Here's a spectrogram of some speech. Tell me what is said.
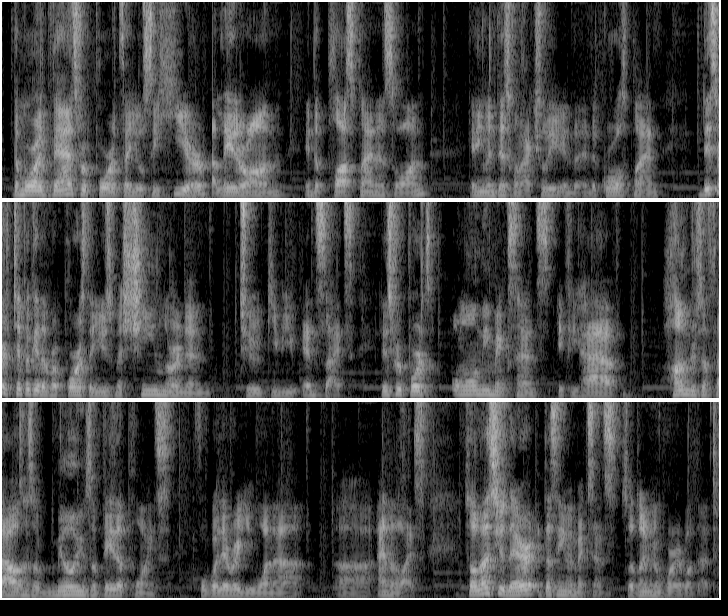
The more advanced reports that you'll see here uh, later on in the plus plan and so on, and even this one actually in the in the growth plan, these are typically the reports that use machine learning to give you insights. These reports only make sense if you have hundreds of thousands or millions of data points for whatever you want to uh, analyze. So unless you're there, it doesn't even make sense. So don't even worry about that.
